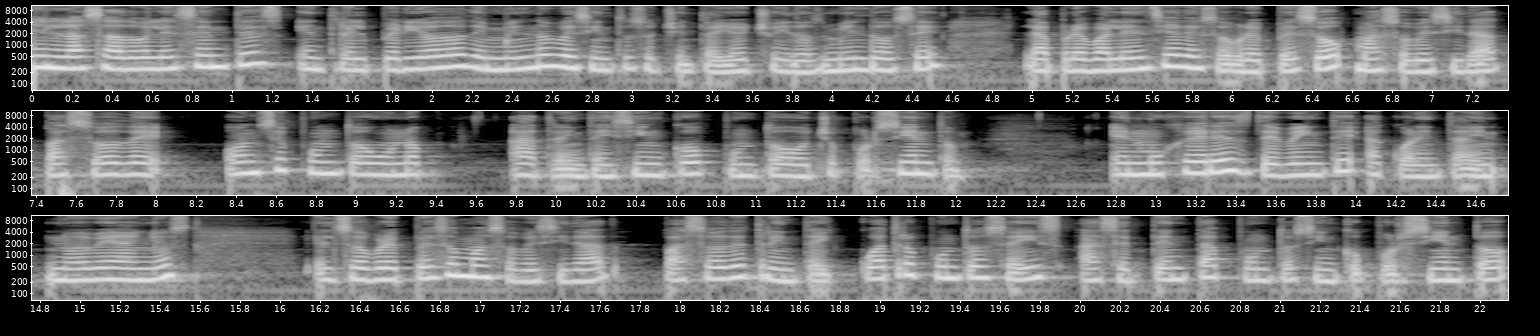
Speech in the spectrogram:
En las adolescentes, entre el periodo de 1988 y 2012, la prevalencia de sobrepeso más obesidad pasó de 11.1 a 35.8%. En mujeres de 20 a 49 años, el sobrepeso más obesidad pasó de 34.6 a 70.5%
